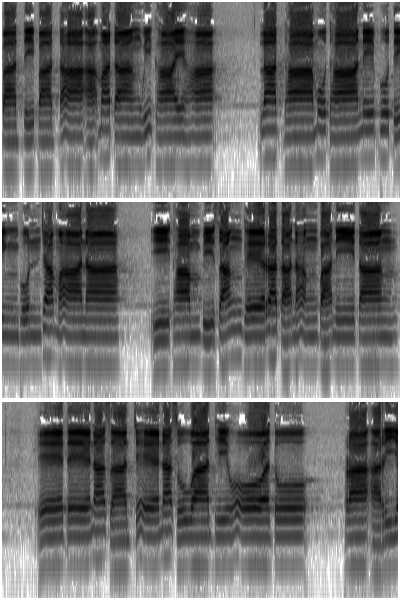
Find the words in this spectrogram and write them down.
ปฏิปัตตาอมะตังวิคายหะลัทธามุธานิพุติงพุนชมานาอิธรรมปิสังเครตะนังปานีตัง เอเตนะสัจเจนะสุวัตถิโหตุพระอริย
